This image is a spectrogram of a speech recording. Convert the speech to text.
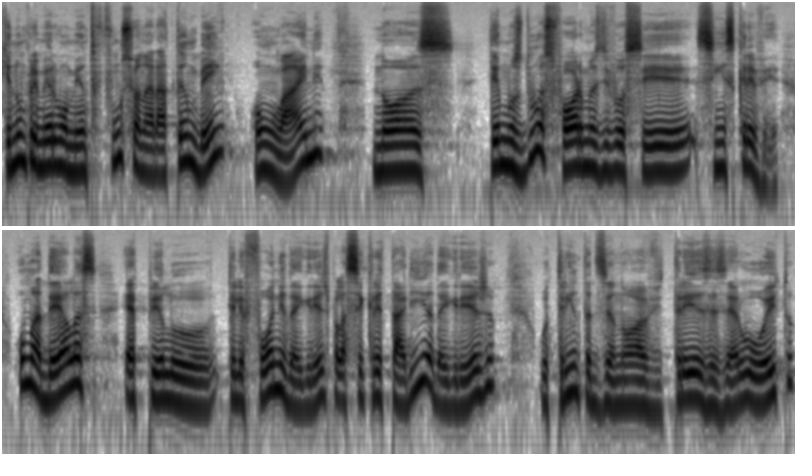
que num primeiro momento funcionará também online, nós temos duas formas de você se inscrever. Uma delas é pelo telefone da igreja, pela secretaria da igreja, o 3019 1308.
